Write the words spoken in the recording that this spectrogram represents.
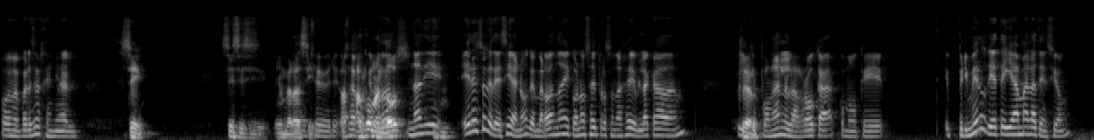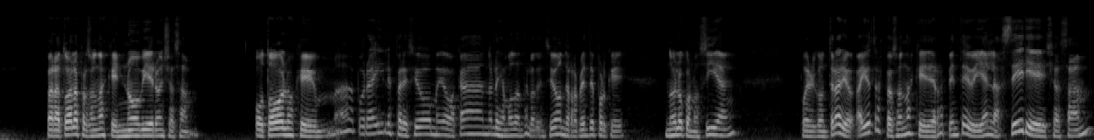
Oh, me parece genial. Sí, Sí, sí, sí, sí, en verdad sí. Chévere. O sea, Aquaman 2. Nadie, uh -huh. Era eso que decía, ¿no? Que en verdad nadie conoce el personaje de Black Adam y claro. que ponganle la roca como que primero ya te llama la atención para todas las personas que no vieron Shazam. O todos los que ah, por ahí les pareció medio bacán, no les llamó tanto la atención, de repente porque no lo conocían. Por el contrario, hay otras personas que de repente veían la serie de Shazam.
